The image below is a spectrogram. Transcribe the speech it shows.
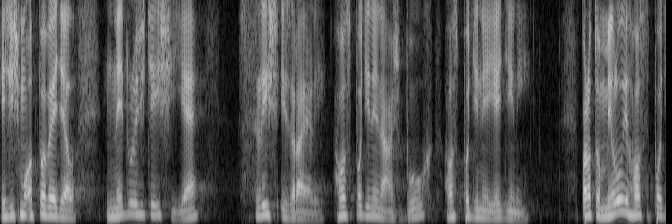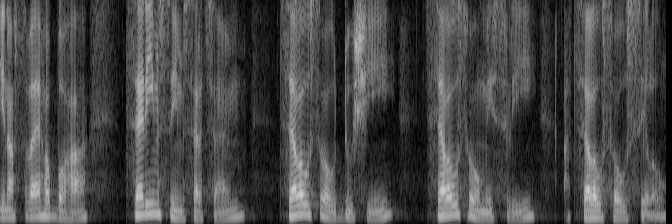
Ježíš mu odpověděl, nejdůležitější je, slyš Izraeli, hospodin je náš Bůh, hospodin je jediný. Proto miluj hospodina svého Boha celým svým srdcem, celou svou duší, celou svou myslí a celou svou silou.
